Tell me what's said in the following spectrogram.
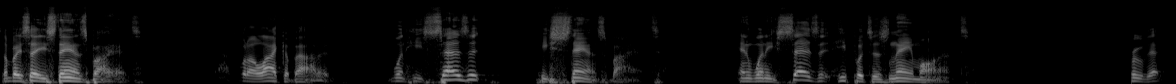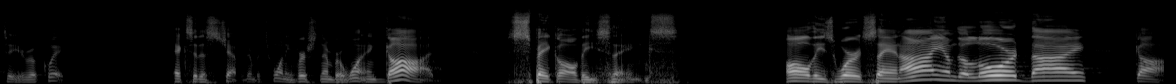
Somebody say he stands by it. That's what I like about it. When he says it, he stands by it. And when he says it, he puts his name on it. I'll prove that to you real quick. Exodus chapter number 20, verse number 1. And God spake all these things, all these words, saying, I am the Lord thy God.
